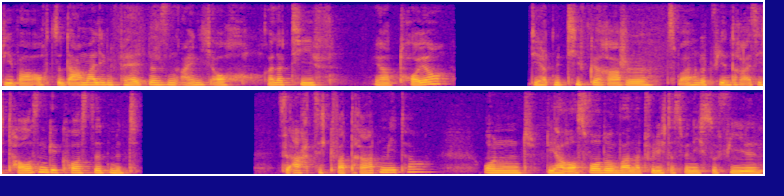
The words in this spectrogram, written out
Die war auch zu damaligen Verhältnissen eigentlich auch relativ ja, teuer. Die hat mit Tiefgarage 234.000 gekostet, mit für 80 Quadratmeter. Und die Herausforderung war natürlich, dass wir nicht so viel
